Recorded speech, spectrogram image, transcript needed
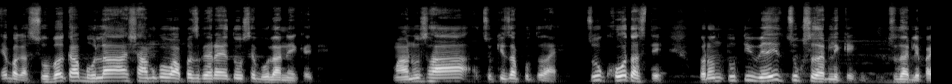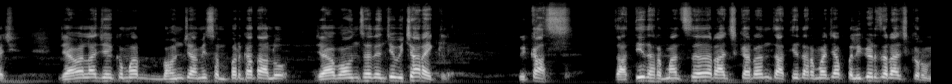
हे बघा सुबह का भुला शाम को वापस घर आहे तो उसे भुला नाही काही माणूस हा चुकीचा पुतळा आहे. चूक होत असते. परंतु ती वेळीच चूक सुधारली के- सुधारली पाहिजे. ज्यावेळेला जयकुमार भाऊंच्या आम्ही संपर्कात आलो जया भाऊंचा त्यांचे विचार ऐकले विकास जाती धर्माचं राजकारण जाती धर्माच्या पलीकडचं राजकारण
